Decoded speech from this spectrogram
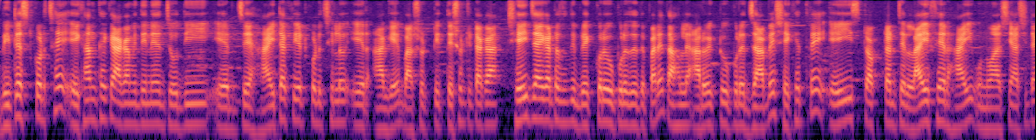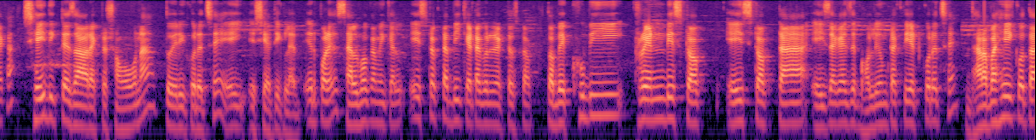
রিটেস্ট করছে। এখান থেকে আগামী দিনে যদি এর যে হাইটা ক্রিয়েট করেছিল, এর আগে বাষট্টি, তেষট্টি টাকা, সেই জায়গাটা যদি ব্রেক করে উপরে যেতে পারে, তাহলে আরও একটু উপরে যাবে। সেক্ষেত্রে এই স্টকটার যে লাইফের হাই উনআশি, আশি টাকা, সেই দিকটায় যাওয়ার একটা সম্ভাবনা তৈরি করেছে এই এশিয়াটিক ল্যাব এরপরে স্যালভো কেমিক্যাল এই স্টকটা বি ক্যাটাগরির একটা স্টক তবে খুবই ট্রেন্ডি স্টক এই স্টকটা এই জায়গায় যে ভলিউমটা ক্রিয়েট করেছে, ধারাবাহিকতা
